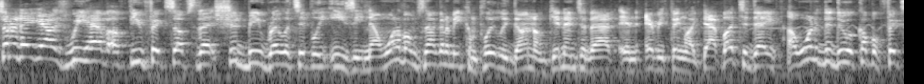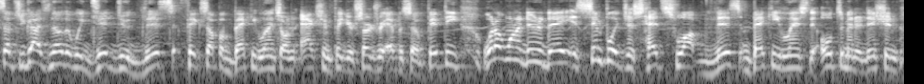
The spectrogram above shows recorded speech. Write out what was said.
So today, guys, we have a few fix-ups that should be relatively easy. Now, one of them is not going to be completely done. I'll get into that and everything like that. But today, I wanted to do a couple fix-ups. You guys know that we did do this fix-up of Becky Lynch on Action Figure Surgery episode 50. What I want to do today is simply just head swap this Becky Lynch, the Ultimate Edition,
